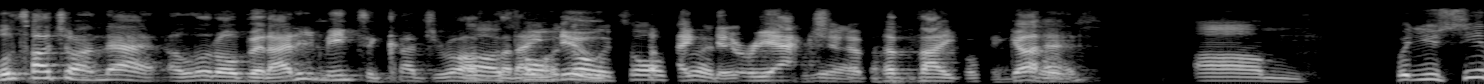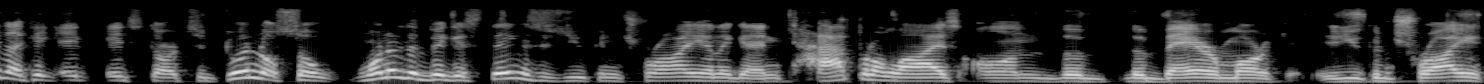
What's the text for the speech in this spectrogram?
We'll touch on that a little bit. I didn't mean to cut you off, but all, I knew no, it's all I get a reaction yeah. about. Go ahead. Um, but you see like it, it, starts to dwindle. So one of the biggest things is you can try and again capitalize on the the bear market. You can try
